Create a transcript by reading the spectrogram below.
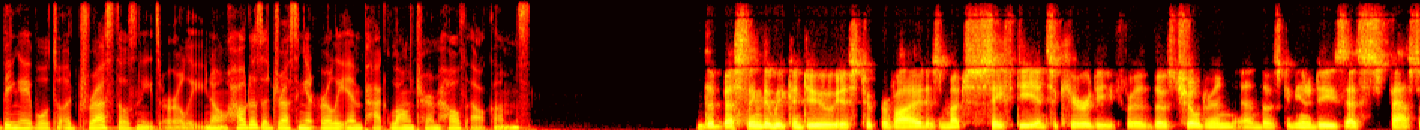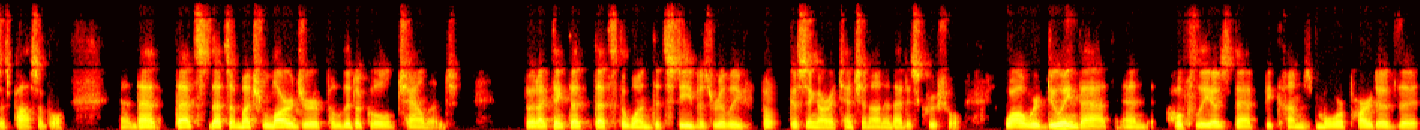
being able to address those needs early? You know, how does addressing it early impact long term health outcomes? The best thing that we can do is to provide as much safety and security for those children and those communities as fast as possible and that that's that's a much larger political challenge. But i think that that's the one that steve is really focusing our attention on and that is crucial. While we're doing that and hopefully as that becomes more part of the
